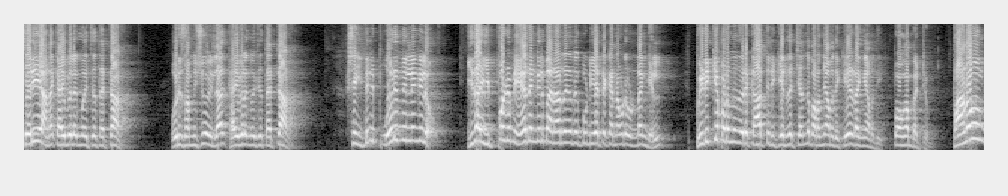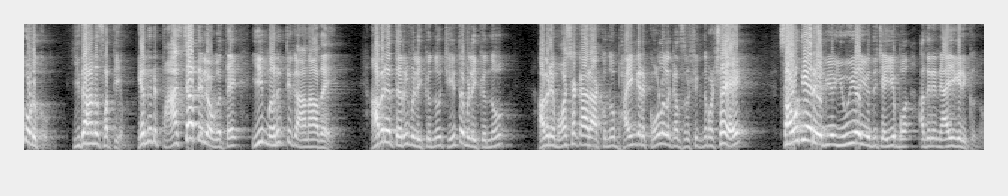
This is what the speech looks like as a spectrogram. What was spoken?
ശരിയാണ് കൈവിലങ്ങ് വെച്ച് തെറ്റാണ്. ഒരു സംശയവും ഇല്ല കൈവിലങ്ങ് വെച്ച് തെറ്റാണ്. പക്ഷെ ഇവർ പോരുന്നില്ലെങ്കിലോ? ഇതാ ഇപ്പോഴും ഏതെങ്കിലും അനർഹത കുടിയേറ്റക്കാരൻ അവിടെ ഉണ്ടെങ്കിൽ പിടിക്കപ്പെടുന്നത് വരെ കാത്തിരിക്കരുത്. ചെന്ന് പറഞ്ഞാൽ മതി കീഴടങ്ങിയാൽ മതി. പോകാൻ പറ്റും. പണവും കൊടുക്കും. ഇതാണ് സത്യം. എന്നിട്ട് പാശ്ചാത്യ ലോകത്തെ ഈ മെറിറ്റ് കാണാതെ അവരെ തെറി വിളിക്കുന്നു ചീത്ത വിളിക്കുന്നു അവരെ മോശക്കാരാക്കുന്നു ഭയങ്കര കോളുകളൊക്കെ സൃഷ്ടിക്കുന്നു. പക്ഷേ സൗദി അറേബ്യ യു എ ഇത് ചെയ്യുമ്പോൾ അതിനെ ന്യായീകരിക്കുന്നു.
